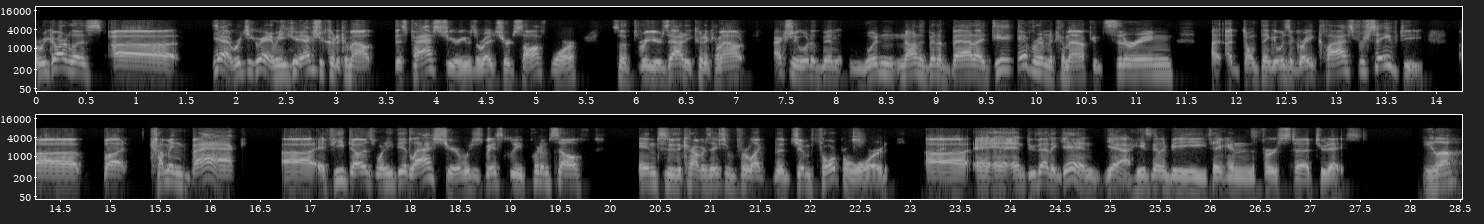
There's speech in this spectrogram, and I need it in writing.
regardless, uh, yeah, Richie Grant. I mean, he actually could have come out this past year. He was a redshirt sophomore, so three years out, he could have come out. Actually, would have been wouldn't not have been a bad idea for him to come out, considering I, I don't think it was a great class for safety. Uh, but coming back, uh, if he does what he did last year, which is basically put himself into the conversation for like the Jim Thorpe Award, uh, and, and, do that again, yeah, he's going to be taking the first uh, two days. Elo?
